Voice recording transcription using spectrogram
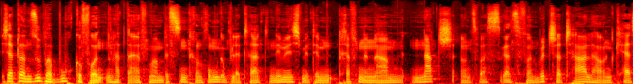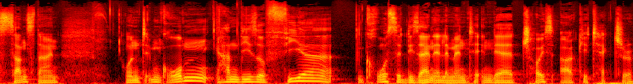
Ich habe da ein super Buch gefunden und habe da einfach mal ein bisschen dran rumgeblättert, nämlich mit dem treffenden Namen Nudge. Und zwar das Ganze von Richard Thaler und Cass Sunstein. Und im Groben haben die so vier große Designelemente in der Choice Architecture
